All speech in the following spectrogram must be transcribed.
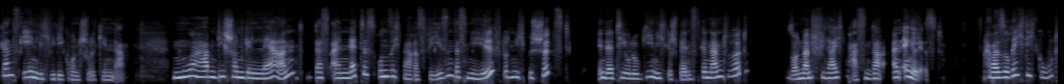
ganz ähnlich wie die Grundschulkinder. Nur haben die schon gelernt, dass ein nettes, unsichtbares Wesen, das mir hilft und mich beschützt, in der Theologie nicht Gespenst genannt wird, sondern vielleicht passender ein Engel ist. Aber so richtig gut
